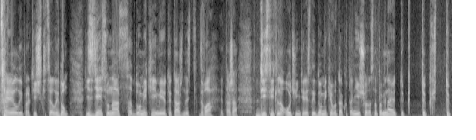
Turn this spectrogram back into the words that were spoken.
целый, практически целый дом. И здесь у нас домики имеют этажность 2 этажа. Действительно, очень интересные домики. Вот так вот они еще раз напоминают. Тык, тык, тык,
